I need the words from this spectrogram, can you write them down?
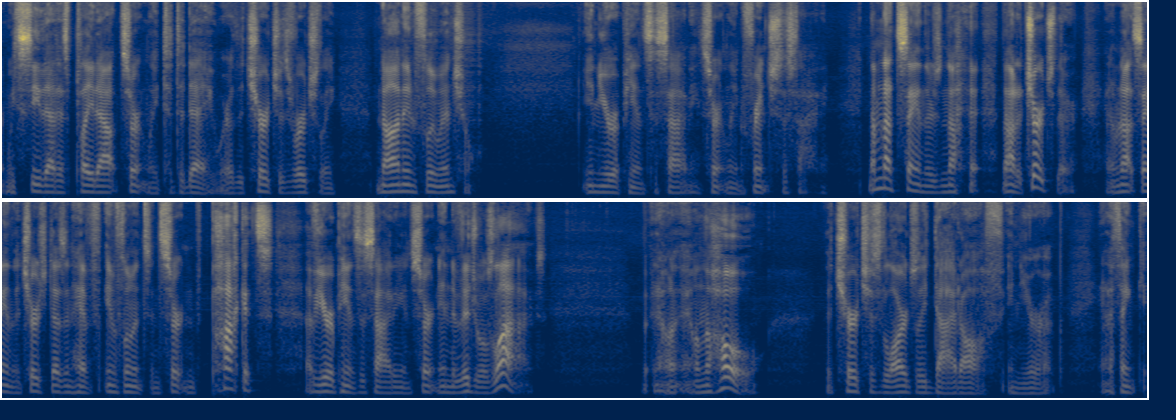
And we see that has played out certainly to today, where the church is virtually non influential in European society, certainly in French society. I'm not saying there's not, not a church there, and I'm not saying the church doesn't have influence in certain pockets of European society and certain individuals' lives. But on, on the whole, the church has largely died off in Europe. And I think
